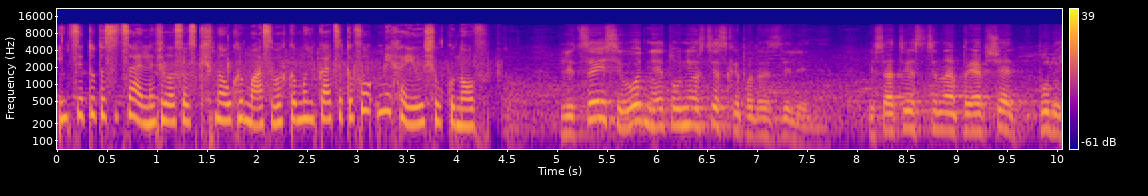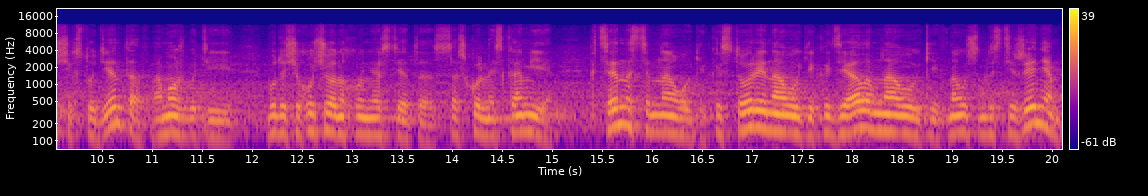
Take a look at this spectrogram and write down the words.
Института социально-философских наук и массовых коммуникаций КФУ Михаил Щелкунов. Лицей сегодня – это университетское подразделение. И, соответственно, приобщать будущих студентов, а может быть и будущих ученых университета со школьной скамьи к ценностям науки, к истории науки, к идеалам науки, к научным достижениям,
